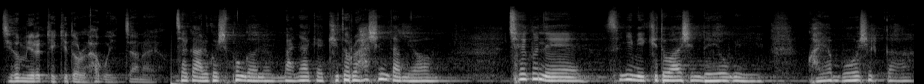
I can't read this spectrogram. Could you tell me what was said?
지금 이렇게 기도를 하고 있잖아요. 제가 알고 싶은 거는 만약에 기도를 하신다면 최근에 스님이 기도하신 내용이 과연 무엇일까?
